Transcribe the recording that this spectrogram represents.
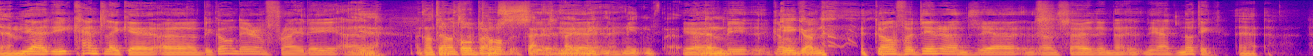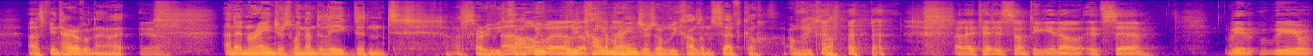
Um, yeah, you can't like uh, uh, be going there on Friday and. yeah. I'm going to down the pub on uh, Saturday night, yeah, meeting, meeting, uh, Yeah, and then me, gig for, on. going for dinner and yeah, on Saturday night. They had nothing. yeah, oh, it's been terrible now. I- Yeah. And then Rangers winning the league didn't. Well, sorry, we call, know, we, well, we look, call them know. Rangers or we call them Sevco or we call. Well, I tell you something. You know, it's um, we we're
